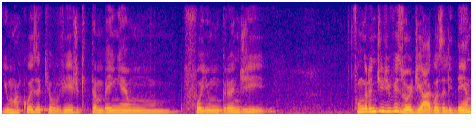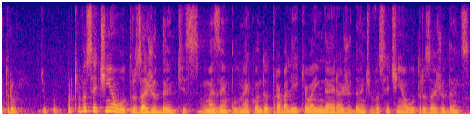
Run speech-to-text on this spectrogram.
E uma coisa que eu vejo que também é um foi um grande foi um grande divisor de águas ali dentro, porque você tinha outros ajudantes. Um exemplo, né? Quando eu trabalhei, que eu ainda era ajudante, você tinha outros ajudantes.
